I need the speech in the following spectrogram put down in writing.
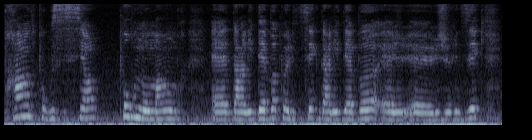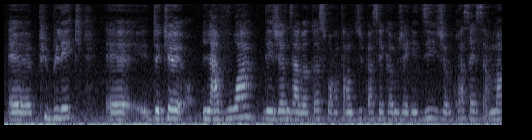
prendre position pour nos membres dans les débats politiques, dans les débats juridiques, publics, euh, de que la voix des jeunes avocats soit entendue parce que, comme je l'ai dit, je le crois sincèrement,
